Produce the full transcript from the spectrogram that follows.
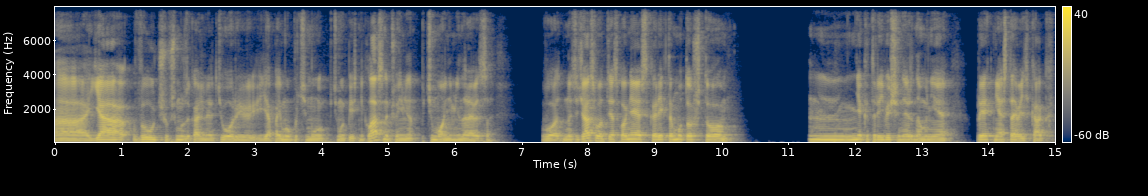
А, я выучу всю музыкальную теорию, и я пойму, почему, почему песни классные, почему они, мне, почему они мне нравятся. Вот. Но сейчас вот я склоняюсь скорее к тому, то, что некоторые вещи, наверное, мне приятнее оставить как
